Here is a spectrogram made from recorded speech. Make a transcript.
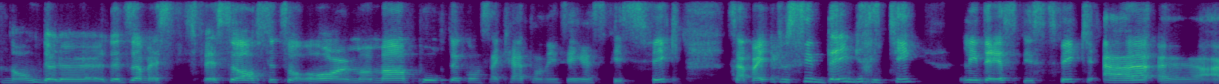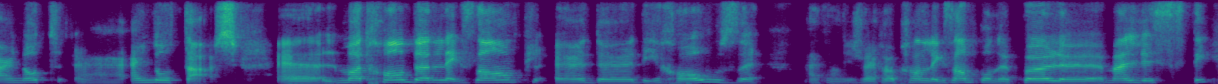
Donc, de, dire, ben, si tu fais ça, ensuite, tu vas avoir un moment pour te consacrer à ton intérêt spécifique. Ça peut être aussi d'imbriquer l'intérêt spécifique à, euh, une autre, euh, à, une autre, tâche. Euh, Motron donne l'exemple de, des roses. Attendez, je vais reprendre l'exemple pour ne pas mal le citer,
